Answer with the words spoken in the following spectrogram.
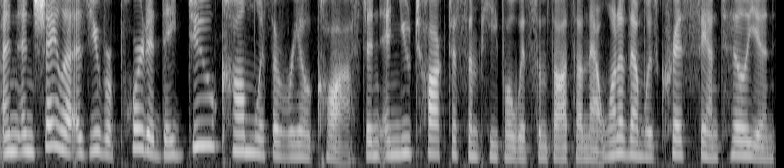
And, and Shayla, as you reported, they do come with a real cost. And, and you talked to some people with some thoughts on that. One of them was Chris Santillan.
